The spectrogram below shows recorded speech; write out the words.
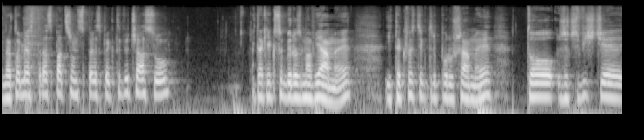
Natomiast teraz patrząc z perspektywy czasu, i tak jak sobie rozmawiamy, i te kwestie, które poruszamy, to rzeczywiście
